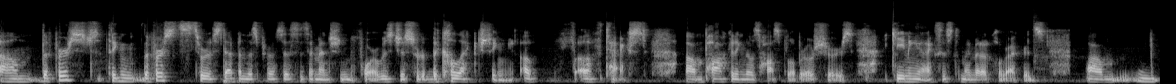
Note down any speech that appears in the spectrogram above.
Um, the first thing, the first sort of step in this process, as I mentioned before, was just sort of the collecting of, of text, um, pocketing those hospital brochures, gaining access to my medical records. Um,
